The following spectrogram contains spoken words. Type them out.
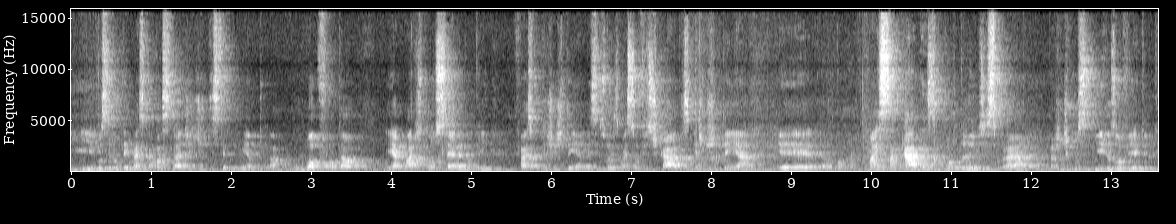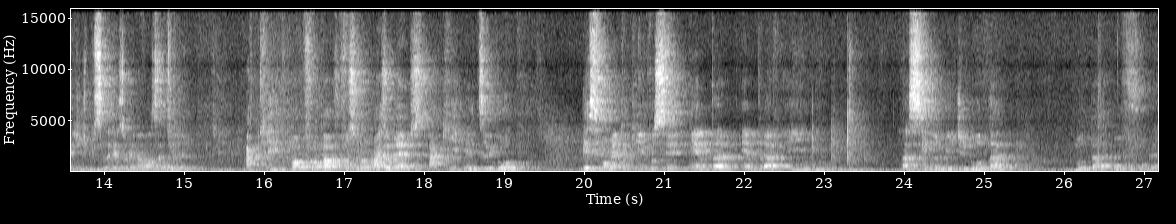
e você não tem mais capacidade de discernimento. O lobo frontal é a parte do nosso cérebro que faz com que a gente tenha decisões mais sofisticadas, que a gente tenha é, mais sacadas importantes para a gente conseguir resolver aquilo que a gente precisa resolver na nossa vida. Aqui, o lobo frontal está funcionando mais ou menos. Aqui ele desligou. Nesse momento aqui, você entra, entra em, na síndrome de luta, luta ou fuga.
